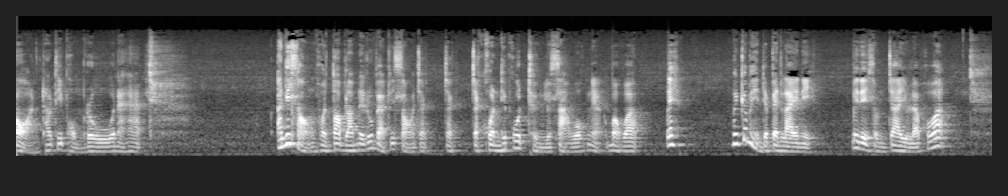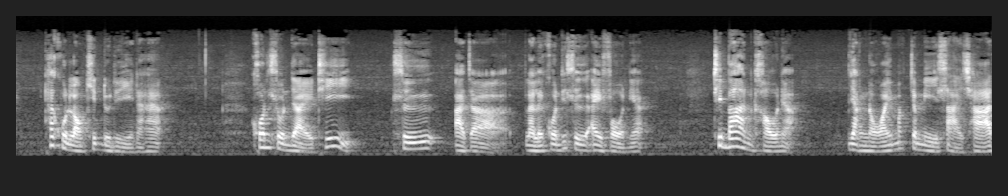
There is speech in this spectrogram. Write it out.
ก่อนเท่าที่ผมรู้นะฮะ อันที่สองผลตอบรับในรูปแบบที่สองจากจากจากคนที่พูดถึงหรือสาวกเนี่ยบอกว่า เอ๊ะ มันก็ไม่เห็นจะเป็นไรนี่ ไม่ได้สนใจอยู่แล้ว เพราะว่า ถ้าคุณลองคิดดูดีนะฮะ คนส่วนใหญ่ที่ซื้ออาจจะหลายๆคนที่ซื้อ iPhone เนี่ย ที่บ้านเขาเนี่ย อย่างน้อยมักจะมีสายชาร์จ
